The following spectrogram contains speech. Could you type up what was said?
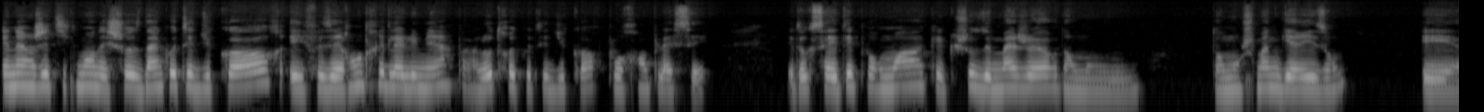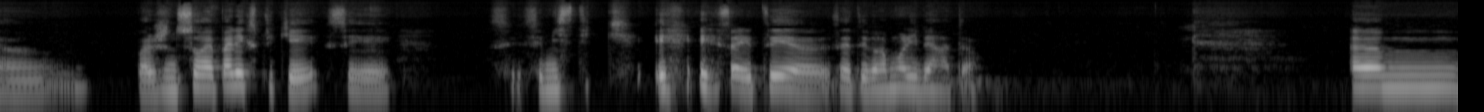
énergétiquement des choses d'un côté du corps et il faisait rentrer de la lumière par l'autre côté du corps pour remplacer. Et donc ça a été pour moi quelque chose de majeur dans mon, dans mon chemin de guérison. Et euh, je ne saurais pas l'expliquer, c'est, c'est, mystique. Et, ça, a été, euh, ça a été vraiment libérateur. Euh,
